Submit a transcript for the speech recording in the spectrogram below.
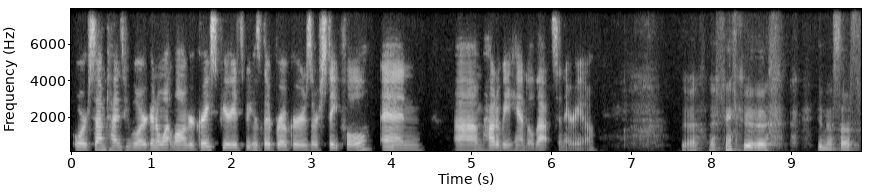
or sometimes people are going to want longer grace periods because their brokers are stateful and um, how do we handle that scenario? Yeah, I think uh, in a self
